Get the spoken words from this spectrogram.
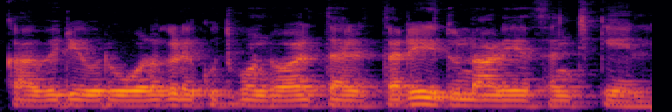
ಕಾವೇರಿಯವರು ಒಳಗಡೆ ಕೂತ್ಕೊಂಡು ಅಳ್ತಾ ಇರ್ತಾರೆ. ಇದು ನಾಳೆಯ ಸಂಚಿಕೆಯಲ್ಲಿ.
